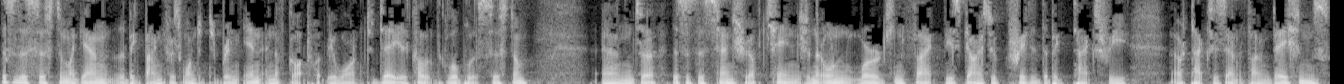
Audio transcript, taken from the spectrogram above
this is a system again that the big bankers wanted to bring in and have got what they want today. They call it the globalist system. And uh, this is the century of change. In their own words, in fact, these guys who created the big tax-free or tax-exempt foundations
